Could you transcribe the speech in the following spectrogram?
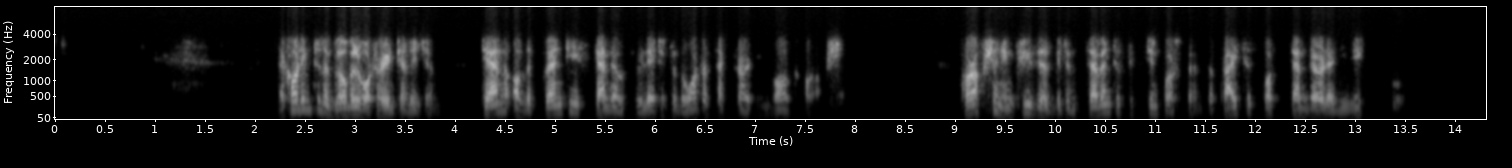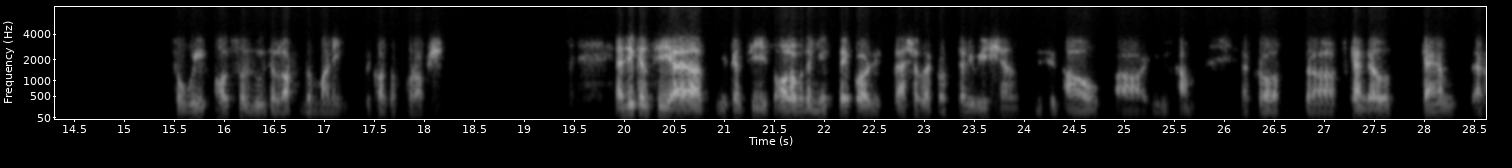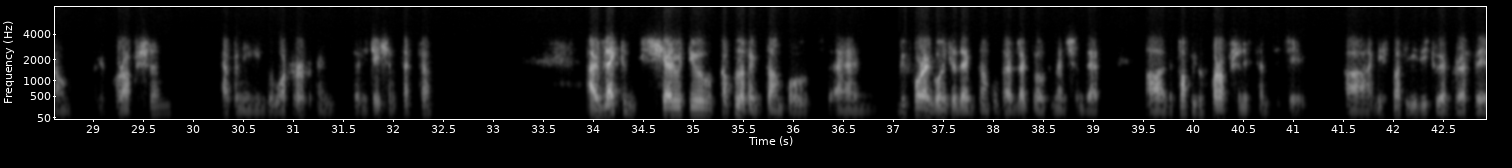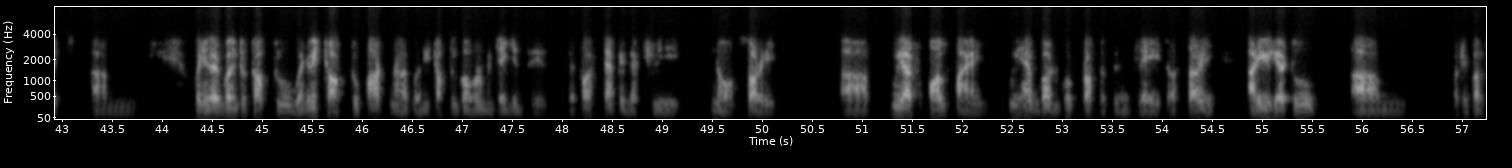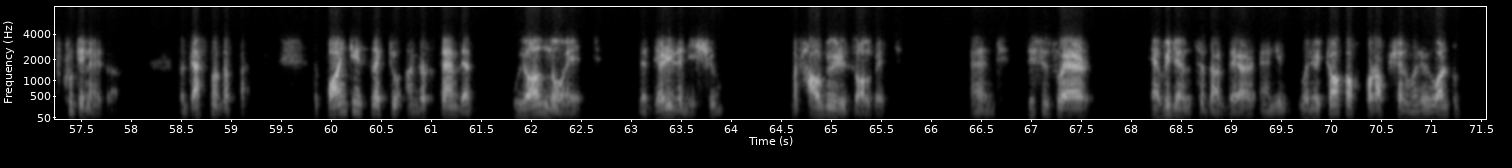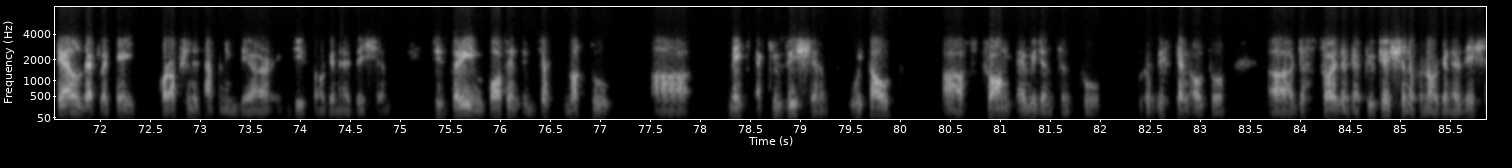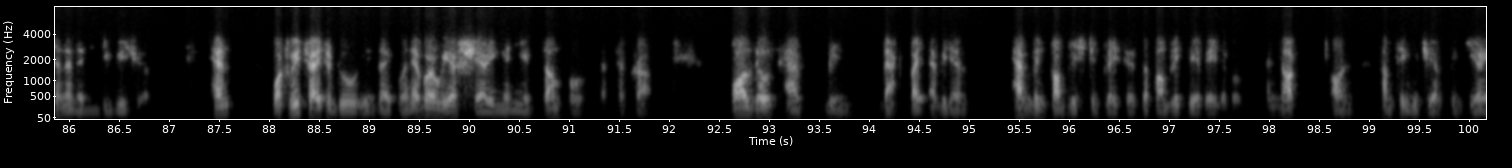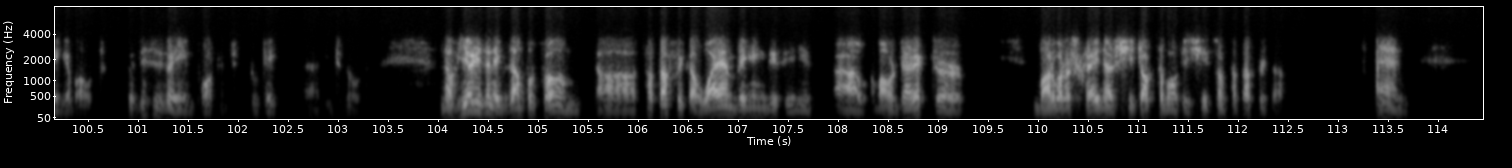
According to the Global Water Intelligence, 10 of the 20 scandals related to the water sector involve corruption. Corruption increases between 7 to 16%, the prices for standard and unique food. So we also lose a lot of the money because of corruption. As you can see, uh, you can see it's all over the newspapers, it flashes across television. This is how uh, you will come across uh, scandals, scams around corruption happening in the water and sanitation sector. I'd like to share with you a couple of examples. And before I go into the examples, I'd like to also mention that uh, the topic of corruption is sensitive. Uh, it's not easy to address it. Um, when you are going to talk to, when we talk to partners, when you talk to government agencies, the first step is actually, no, sorry, uh, we are all fine. We have got good processes in place. Or sorry, are you here to um, what you call scrutinize us? But that's not the fact. The point is like to understand that we all know it, that there is an issue, but how do we resolve it? And this is where evidences are there. And in, when we talk of corruption, when we want to tell that like, hey, corruption is happening there in this organization, it is very important to just not to uh, make accusations without uh, strong evidence and proof, because this can also uh, destroy the reputation of an organization and an individual. Hence, what we try to do is like whenever we are sharing any examples, etc., all those have been backed by evidence, have been published in places, they're publicly available, and not on something which you have been hearing about. So this is very important to take uh, into note. Now, here is an example from uh, South Africa. Why I'm bringing this in is uh, our director, Barbara Schreiner, she talks about it. She's from South Africa. And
